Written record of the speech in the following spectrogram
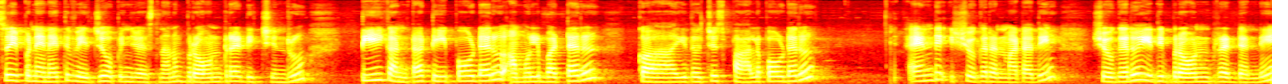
సో ఇప్పుడు నేనైతే వెజ్ ఓపెన్ చేస్తున్నాను. బ్రౌన్ బ్రెడ్ ఇచ్చిండ్రు. టీ కంట టీ పౌడరు అమూల్ బటర్ ఇది వచ్చేసి పాల పౌడరు అండ్ షుగర్ అనమాట అది. షుగరు ఇది బ్రౌన్ బ్రెడ్ అండి.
